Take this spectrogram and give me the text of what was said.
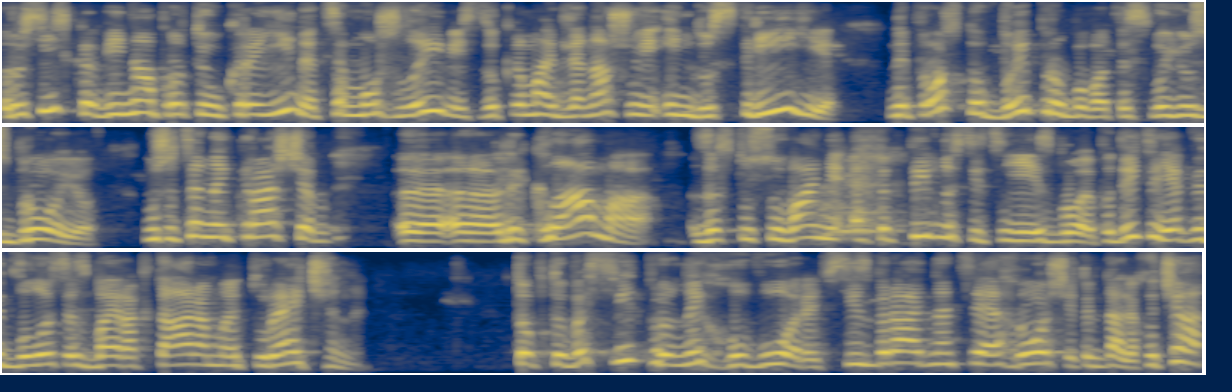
російська війна проти України це можливість, зокрема для нашої індустрії, не просто випробувати свою зброю, тому що це найкраща е, е, реклама застосування ефективності цієї зброї. Подивіться, як відбулося з байрактарами Туреччини. Тобто весь світ про них говорить, всі збирають на це гроші і так далі. Хоча,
